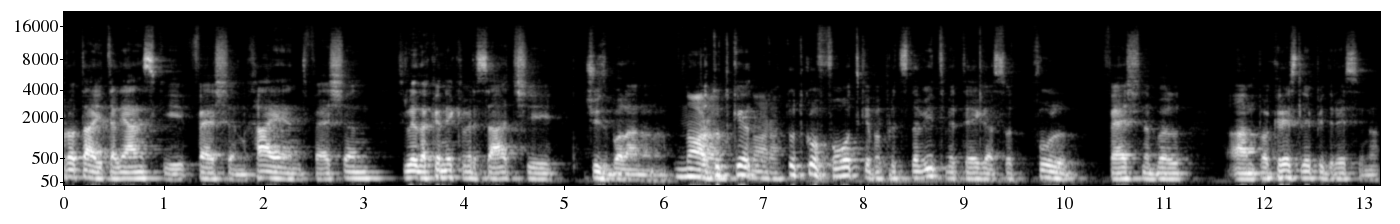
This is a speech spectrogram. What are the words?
prav ta italijanski fashion, high-end fashion, zgleda kot nek Versace, čist bolano. No. Noro, tudi, noro. tudi ko fotke, pa predstavitve tega so full fashionable, ampak res lepi dresi. No.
